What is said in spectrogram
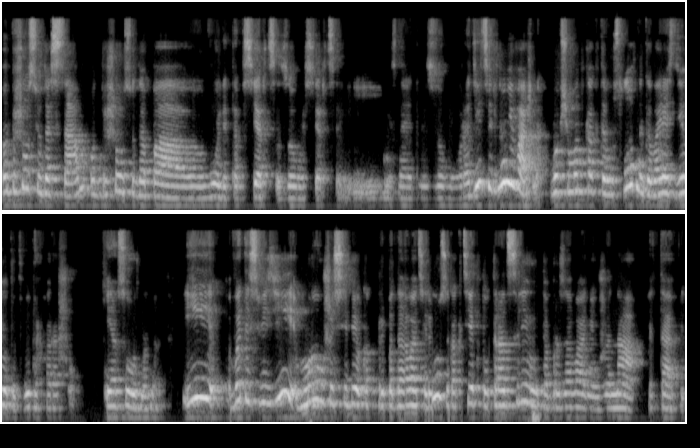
Он пришел сюда сам, он пришел сюда по воле там сердца, зову сердца и, не знаю, зову родителей, ну, неважно. В общем, он как-то, условно говоря, сделал этот выбор хорошо и осознанно. И в этой связи мы уже себе, как преподаватели вуза, как те, кто транслирует образование уже на этапе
